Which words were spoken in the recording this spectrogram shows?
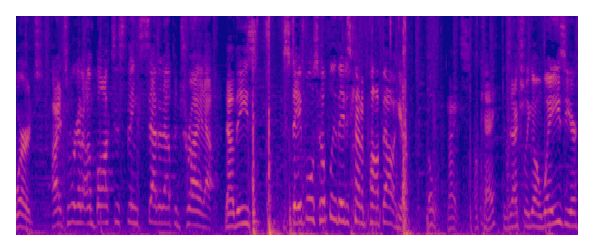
Words. All right, so we're gonna unbox this thing, set it up, and try it out. Now these staples, hopefully they just kind of pop out here. Oh, nice. Okay, this is actually going way easier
